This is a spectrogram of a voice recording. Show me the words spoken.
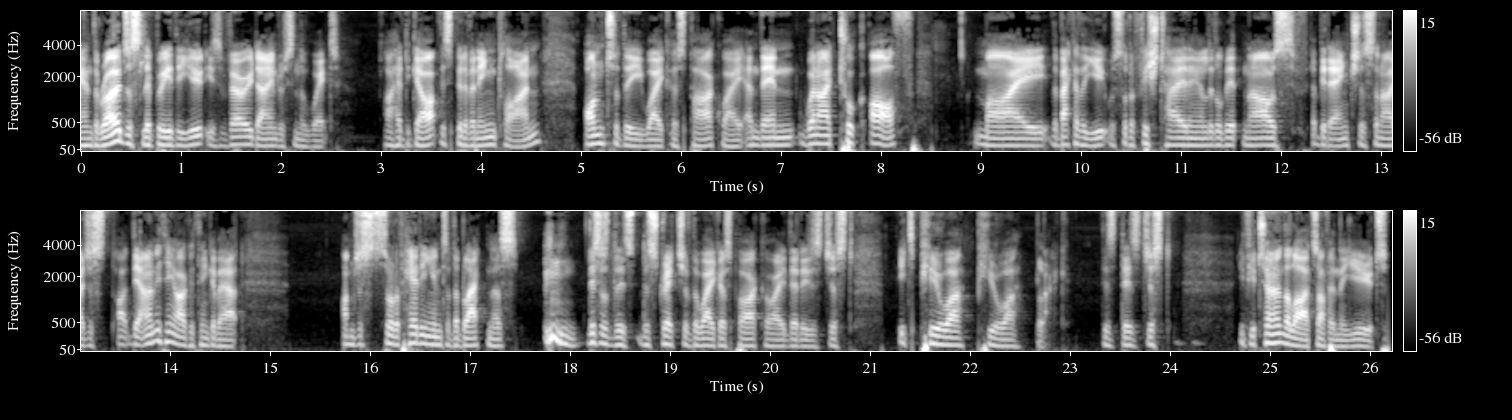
and the roads are slippery. The Ute is very dangerous in the wet. I had to go up this bit of an incline onto the Wakehurst Parkway, and then when I took off, my the back of the Ute was sort of fishtailing a little bit, and I was a bit anxious. And I just I, the only thing I could think about, I'm just sort of heading into the blackness. this is the the stretch of the Wakehurst Parkway that is just it's pure pure black. There's there's just if you turn the lights off in the Ute,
